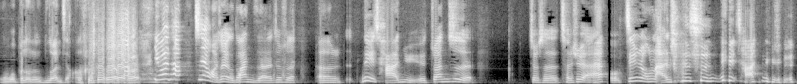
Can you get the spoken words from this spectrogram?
我不能乱讲。因为他之前网上有个段子，就是嗯、绿茶女专治就是程序员，金融男专治绿茶女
